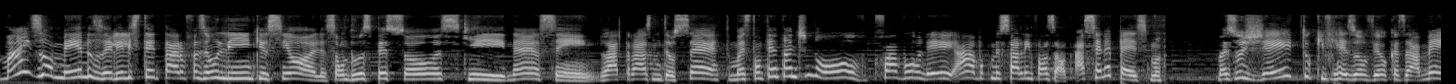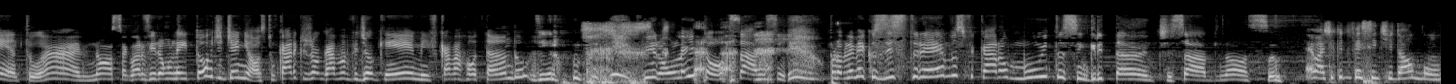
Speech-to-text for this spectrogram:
mais ou menos ele, eles tentaram fazer um link assim, olha, são duas pessoas que, né, assim, lá atrás não deu certo, mas estão tentando de novo. Por favor, leia. Ah, vou começar a ler em voz alta. A cena é péssima. Mas o jeito que resolveu o casamento, ai, nossa, agora virou um leitor de Jane Austen. Um cara que jogava videogame, ficava rotando, virou, virou um leitor, sabe? Assim, o problema é que os extremos ficaram muito, assim, gritantes, sabe? Nossa. Eu acho que não fez sentido algum.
